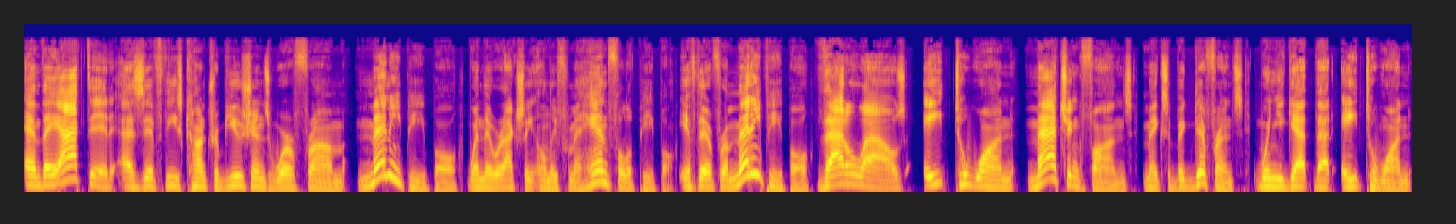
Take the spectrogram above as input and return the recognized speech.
And they acted as if these contributions were from many people when they were actually only from a handful of people. If they're from many people, that allows eight to one matching funds, makes a big difference when you get that eight to one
